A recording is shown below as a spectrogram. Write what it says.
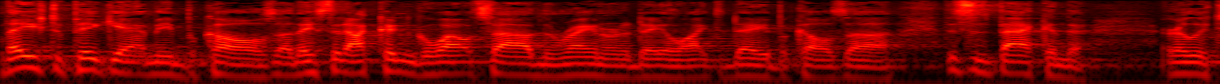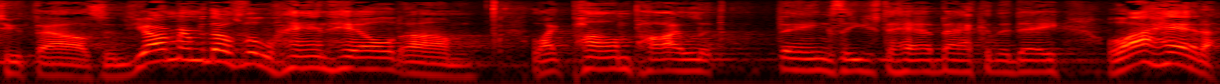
they used to pick at me because uh, they said I couldn't go outside in the rain on a day like today because uh, this is back in the early 2000s. Y'all remember those little handheld, um, like Palm Pilot things they used to have back in the day? Well, I had a,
